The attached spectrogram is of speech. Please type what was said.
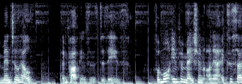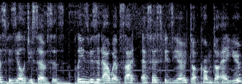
mental health, and Parkinson's disease. For more information on our exercise physiology services, please visit our website ssphysio.com.au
